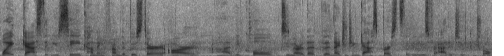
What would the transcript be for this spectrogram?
white gas that you see coming from the booster are uh, the coal, excuse me, or the, the nitrogen gas bursts that we use for attitude control.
